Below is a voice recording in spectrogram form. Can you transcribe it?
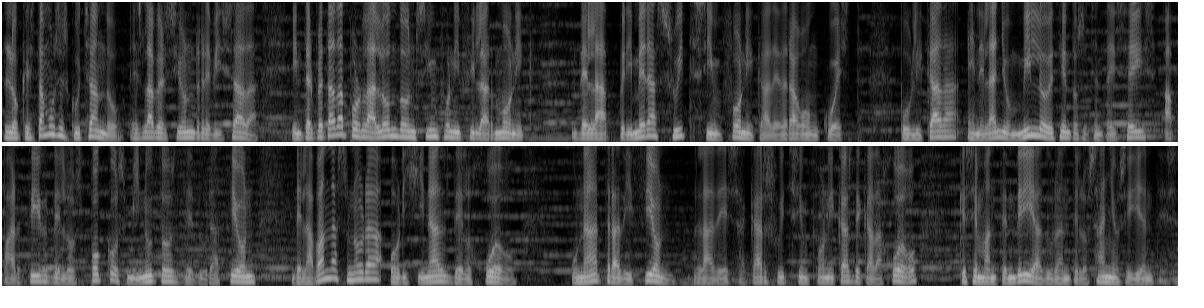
Lo que estamos escuchando es la versión revisada, interpretada por la London Symphony Philharmonic, de la primera suite sinfónica de Dragon Quest, publicada en el año 1986 a partir de los pocos minutos de duración de la banda sonora original del juego, una tradición, la de sacar suites sinfónicas de cada juego, que se mantendría durante los años siguientes.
